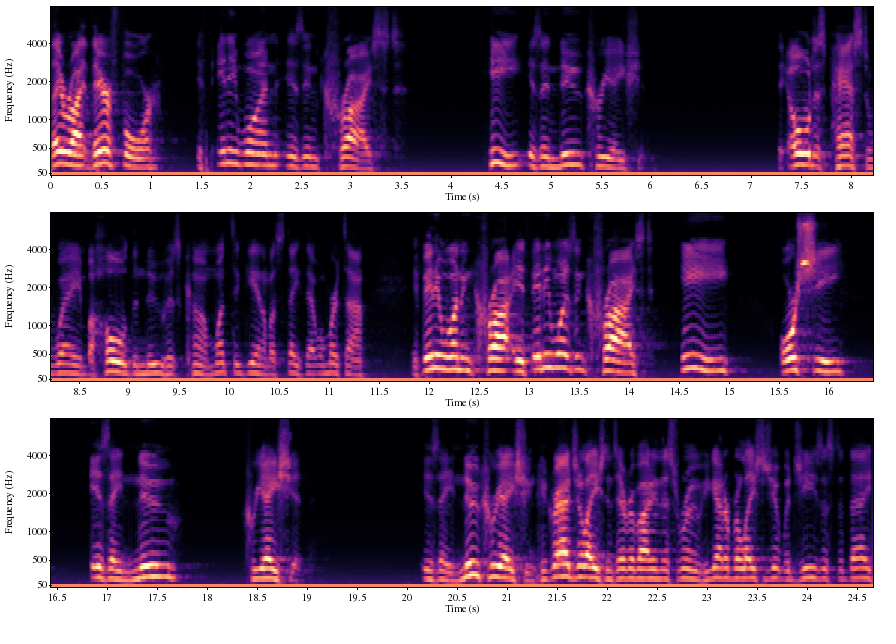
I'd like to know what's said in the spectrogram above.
They write, Therefore, if anyone is in Christ, he is a new creation. The old has passed away, and behold, the new has come. Once again, I'm going to state that one more time. If anyone in Christ, if anyone's in Christ, he or she is a new creation is a new creation. Congratulations, everybody in this room. If you got a relationship with Jesus today,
